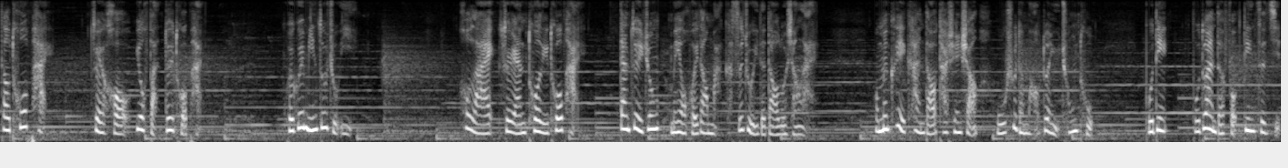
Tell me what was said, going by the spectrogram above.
到托派，最后又反对托派，回归民族主义。后来虽然脱离托派，但最终没有回到马克思主义的道路上来。我们可以看到他身上无数的矛盾与冲突，不定不断的否定自己，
